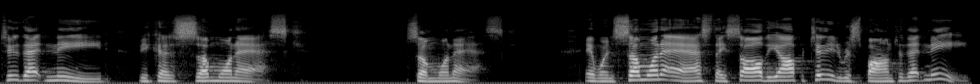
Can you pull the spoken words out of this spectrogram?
to that need because someone asked. Someone asked. And when someone asked, they saw the opportunity to respond to that need.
